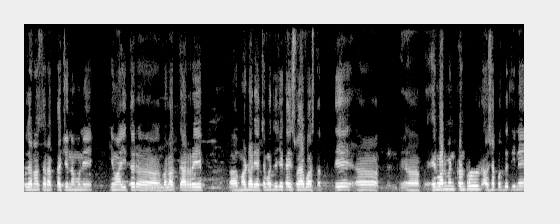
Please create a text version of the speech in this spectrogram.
उदाहरणार्थ रक्ताचे नमुने किंवा इतर अ, बलात्कार रेप मर्डर याच्यामधले जे काही स्वॅब असतात ते एन्व्हायरमेंट कंट्रोल अशा पद्धतीने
